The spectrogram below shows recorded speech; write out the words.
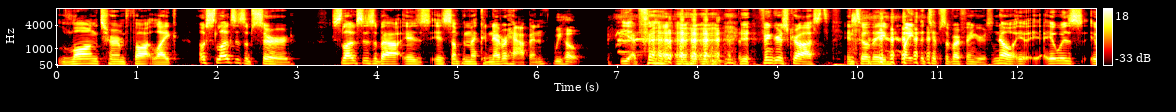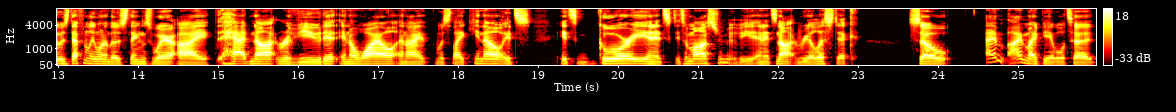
long-term thought like, "Oh, slugs is absurd. Slugs is about is is something that could never happen." we hope. Yeah. fingers crossed until they bite the tips of our fingers. No, it, it was it was definitely one of those things where I had not reviewed it in a while and I was like, you know, it's it's gory and it's it's a monster movie and it's not realistic. So I, I might be able to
